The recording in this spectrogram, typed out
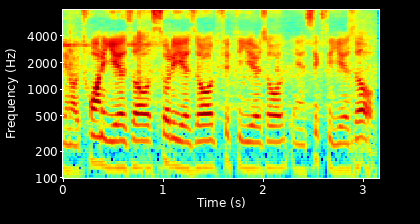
you know, 20 years old, 30 years old, 50 years old, and 60 years old.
